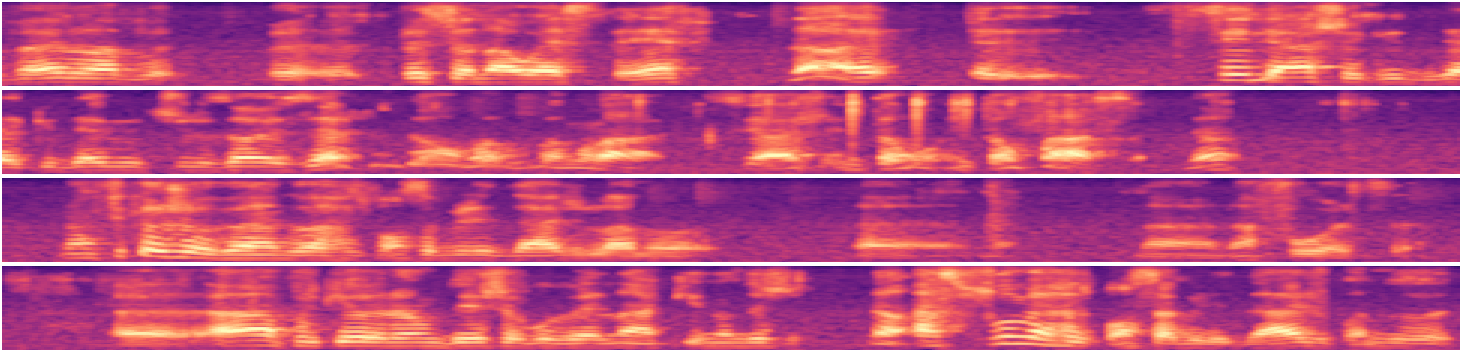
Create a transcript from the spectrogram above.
vai lá é, pressionar o STF. Não, é, é, se ele acha que, deve utilizar o exército, então vamos, lá. Se acha, então, então faça. Né? Não fica jogando a responsabilidade lá no, na, na, na força. Ah, porque eu não deixo governar aqui, não deixa. Não, assume a responsabilidade quando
